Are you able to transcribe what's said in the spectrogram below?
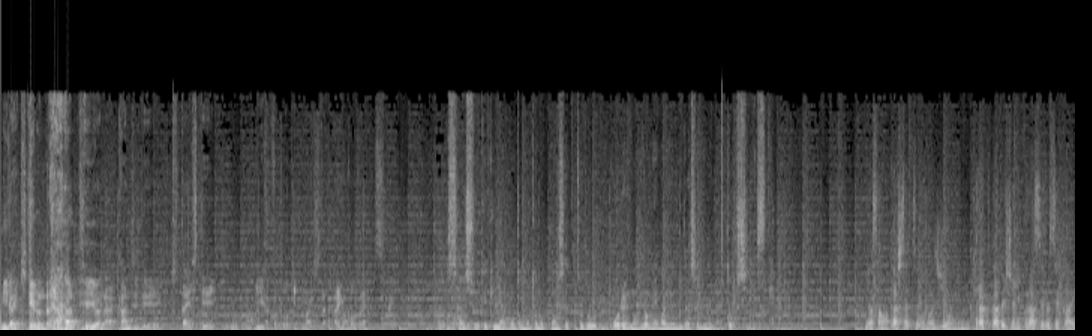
未来来てるんだなっていうような感じで 期待して見ることができました。ありがとうございます。最終的にはもともとのコンセプト通り俺の嫁が読み出せるようになってほしいですね皆さん私たちと同じようにキャラクターと一緒に暮らせる世界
